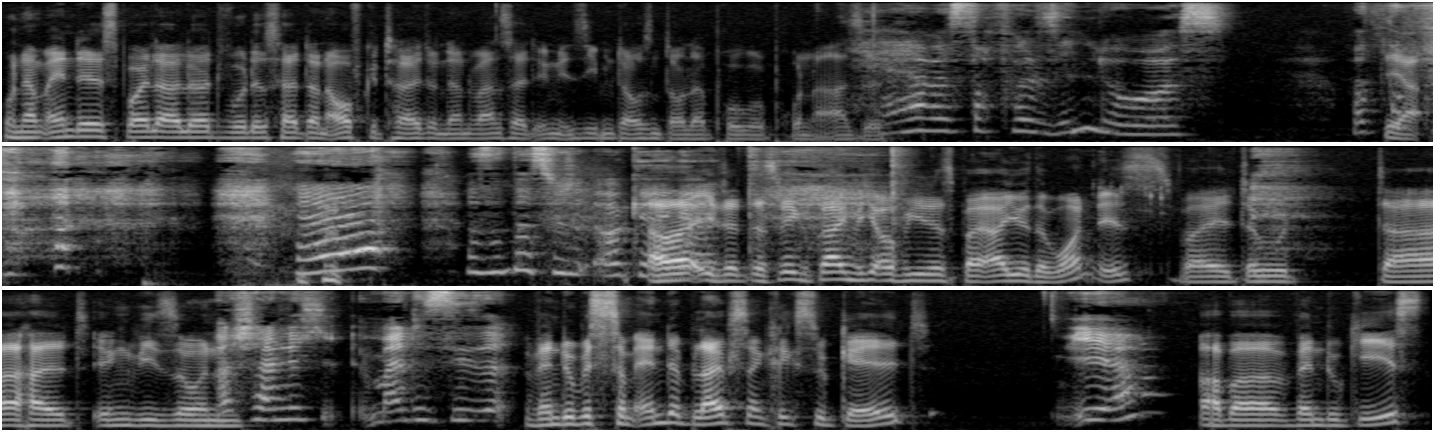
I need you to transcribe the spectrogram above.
Und am Ende, Spoiler Alert, wurde es halt dann aufgeteilt und dann waren es halt irgendwie 7000 Dollar pro, pro Nase. Ja, aber ist doch voll sinnlos. What the Ja. Hä? Was sind das für. Okay. Aber geil. deswegen frage ich mich auch, wie das bei Are You the One ist, weil du da halt irgendwie so ein. Wahrscheinlich meint es diese. Wenn du bis zum Ende bleibst, dann kriegst du Geld, Ja? aber wenn du gehst,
